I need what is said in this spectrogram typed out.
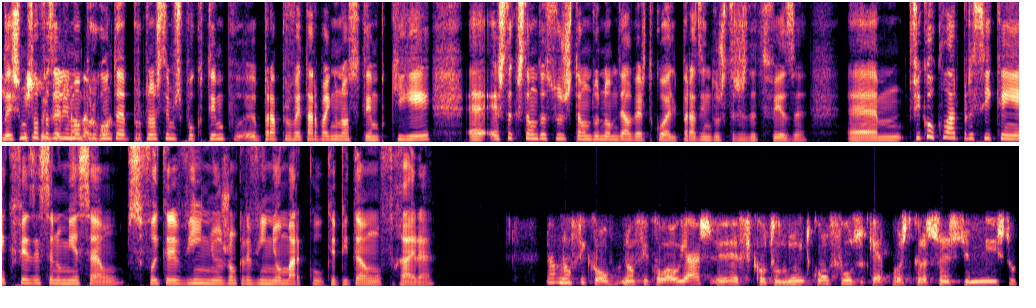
Deixe-me só fazer-lhe uma pergunta, porque nós temos pouco tempo eh, para aproveitar bem o nosso tempo, que é eh, esta questão da sugestão do nome de Alberto Coelho para as indústrias da defesa. Um, ficou claro para si quem é que fez essa nomeação? Se foi Cravinho, João Cravinho ou Marco Capitão Ferreira? Não, não ficou, não ficou. Aliás, eh, ficou tudo muito confuso, quer pelas declarações do Ministro,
